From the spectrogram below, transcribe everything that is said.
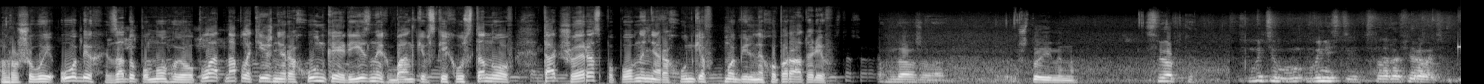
грошовий обіг за допомогою оплат на платіжні рахунки різних банківських установ та через поповнення рахунків мобільних операторів. Ладно. Что именно? Свертки. Будете винести, вынести,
